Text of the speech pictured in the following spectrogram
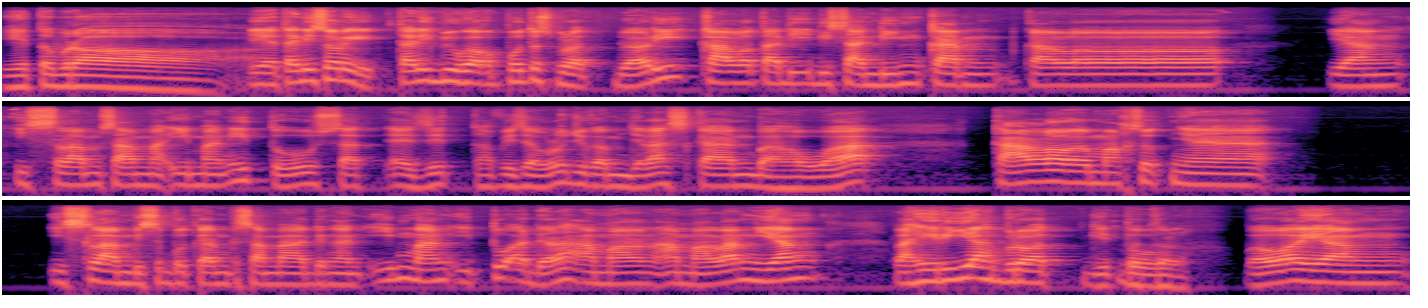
Itu bro. Ya tadi sorry, tadi juga keputus bro. Dari kalau tadi disandingkan kalau yang Islam sama iman itu, Sat Yazid Hafizahullah juga menjelaskan bahwa kalau maksudnya Islam disebutkan bersama dengan iman itu adalah amalan-amalan yang lahiriah bro gitu. Betul. Bahwa yang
